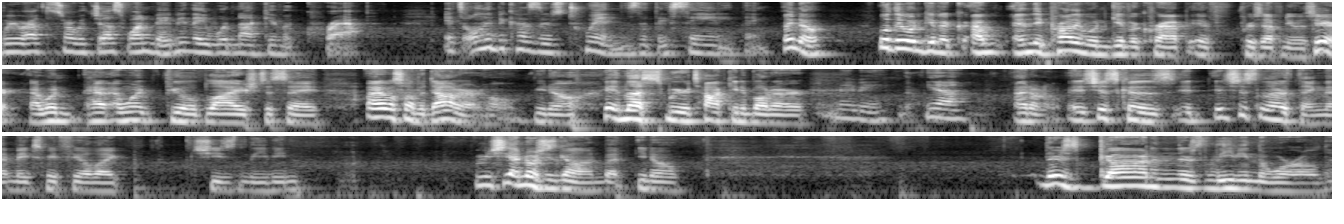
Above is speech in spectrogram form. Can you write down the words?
we were at the store with just one baby, they would not give a crap. It's only because there's twins that they say anything. I know. Well, they wouldn't give a, and they probably wouldn't give a crap if Persephone was here. I wouldn't, have, I wouldn't feel obliged to say I also have a daughter at home, you know, unless we were talking about our, Maybe. Yeah. I don't know. It's just because it, it's just another thing that makes me feel like she's leaving. I mean, she, I know she's gone, but you know, there's gone and there's leaving the world.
